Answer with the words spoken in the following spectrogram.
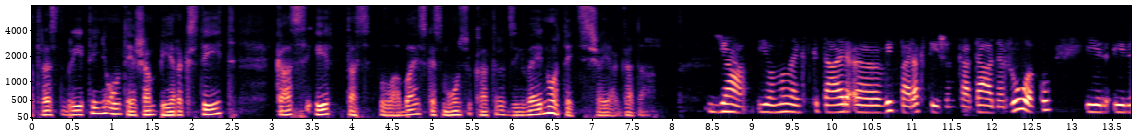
atrast brītiņu un tiešām pierakstīt, kas ir tas labais, kas mūsu katra dzīvē ir noticis šajā gadā. Jā, jo man liekas, ka tā ir uh, vispār rakstīšana kā tāda ar roku, ir, ir,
